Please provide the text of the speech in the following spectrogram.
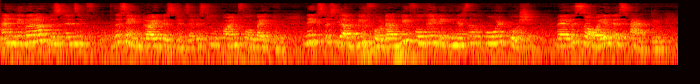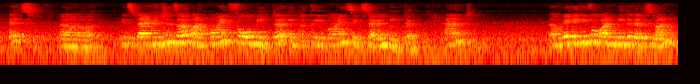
and lever arm distance is the centroid distance that is 2.4 by 2. Next is W4. W4 we are taking as the whole portion where the soil is acting. Its uh, its dimensions are 1.4 meter into 3.67 meter and uh, we are taking for 1 meter that is 1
